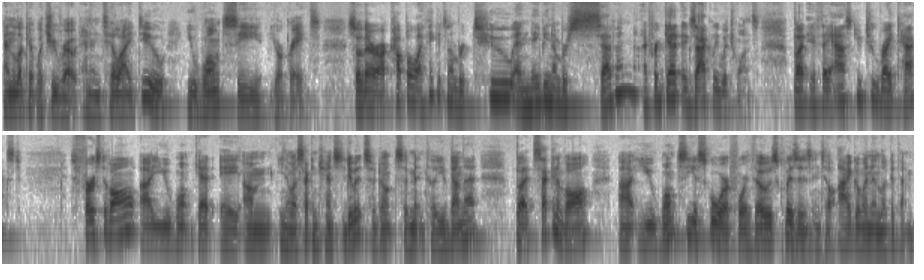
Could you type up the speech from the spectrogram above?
and look at what you wrote. And until I do, you won't see your grades. So there are a couple, I think it's number two and maybe number seven. I forget exactly which ones. But if they ask you to write text, First of all, uh, you won't get a um, you know a second chance to do it, so don't submit until you've done that. But second of all, uh, you won't see a score for those quizzes until I go in and look at them.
